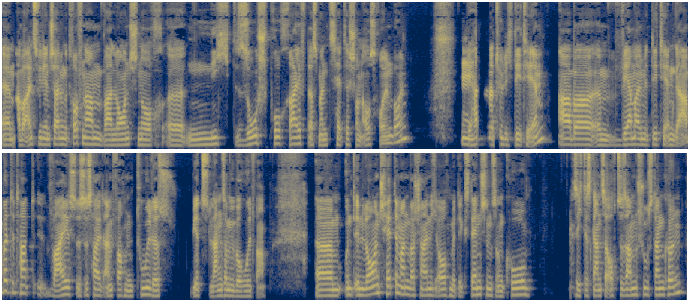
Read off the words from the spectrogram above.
Ähm, aber als wir die Entscheidung getroffen haben, war Launch noch äh, nicht so spruchreif, dass man es hätte schon ausrollen wollen. Mhm. Wir hatten natürlich DTM, aber ähm, wer mal mit DTM gearbeitet hat, weiß, es ist halt einfach ein Tool, das jetzt langsam überholt war. Ähm, und in Launch hätte man wahrscheinlich auch mit Extensions und Co sich das Ganze auch zusammenschustern können.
